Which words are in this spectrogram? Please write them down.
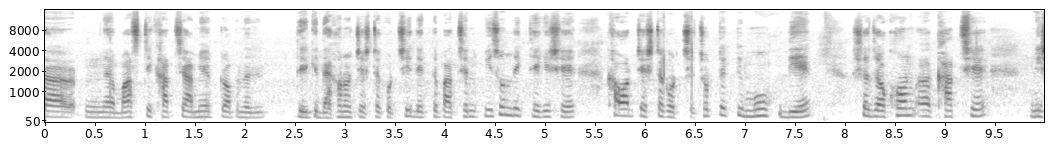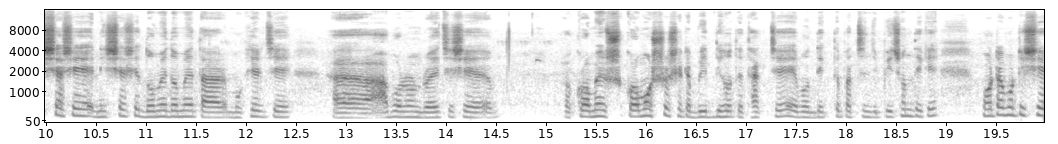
তার মাছটি খাচ্ছে, আমি একটু আপনাদেরকে দেখানোর চেষ্টা করছি। দেখতে পাচ্ছেন, পিছন দিক থেকে সে খাওয়ার চেষ্টা করছে। ছোট্ট একটি মুখ দিয়ে সে যখন খাচ্ছে, নিঃশ্বাসে নিঃশ্বাসে দমে দমে তার মুখের যে আবরণ রয়েছে, সে ক্রমশ ক্রমশ সেটা বৃদ্ধি হতে থাকছে এবং দেখতে পাচ্ছেন যে পিছন থেকে মোটামুটি সে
